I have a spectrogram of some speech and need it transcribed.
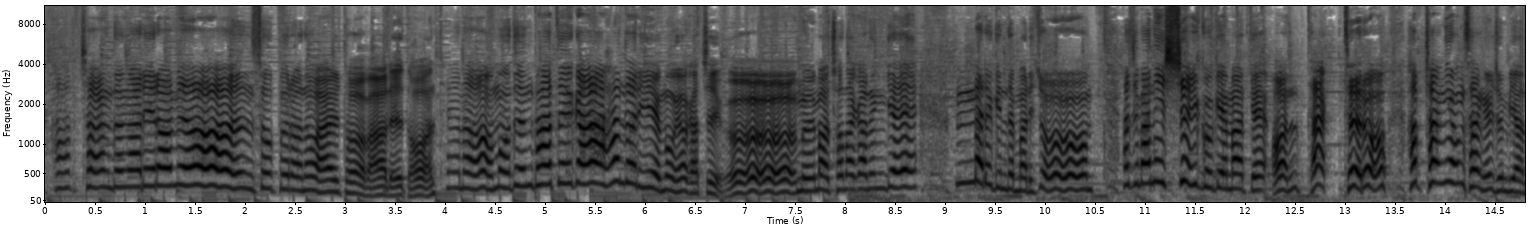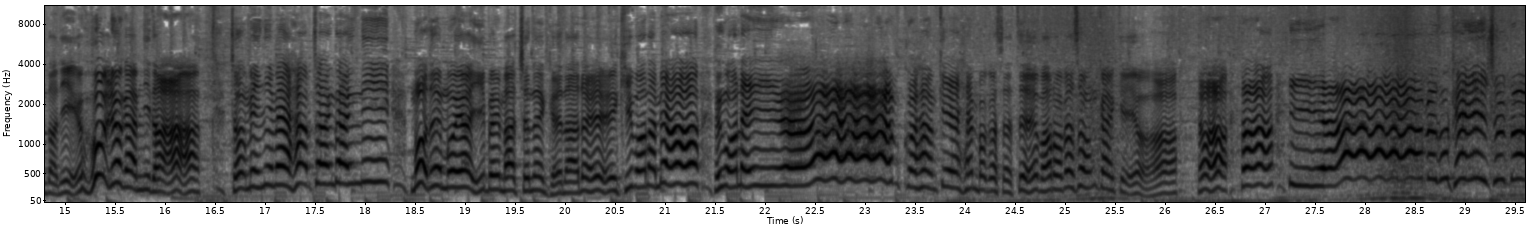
합창 동아리라면 소프라노, 알토, 바리톤, 테너 모든 파트가 한 자리에 모여 같이 음을 맞춰 나가는 게 매력인데 말이죠. 하지만 이 시국에 맞게 언택트로 합창 영상을 준비한다니 훌륭합니다. 정민님의 합창 당리 모두 모여 입을 맞추는 그날을 기원하며 응원의 과 함께 햄버거 세트 바로 배송 갈게요. 아, 아, 이야, 배송 K 출동!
